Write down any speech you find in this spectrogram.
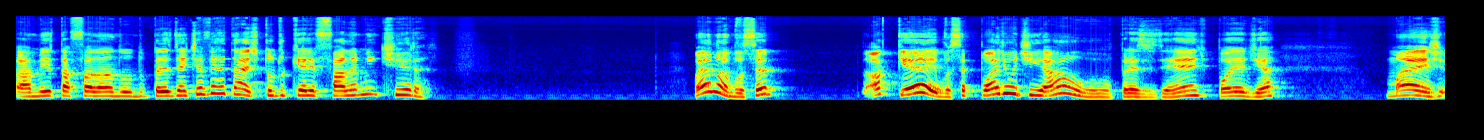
a mídia tá falando do presidente, é verdade, tudo que ele fala é mentira. Ué, mas você. Ok, você pode odiar o presidente, pode odiar. Mas.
